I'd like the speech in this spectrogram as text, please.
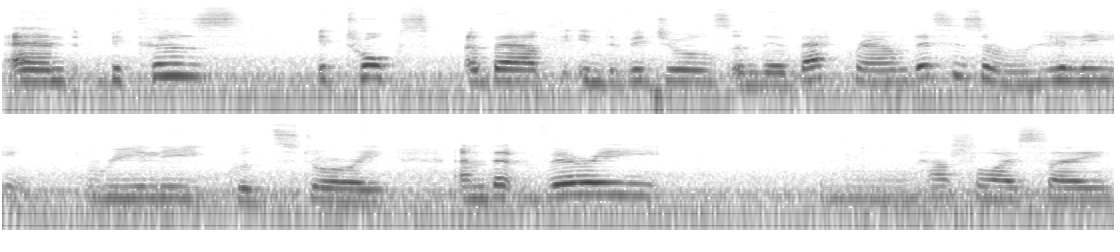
And because it talks about the individuals and their background, this is a really, really good story. And that very, mm, how shall I say,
